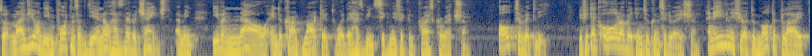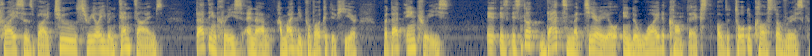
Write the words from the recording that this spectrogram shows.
So my view on the importance of D&O has never changed. I mean, even now in the current market where there has been significant price correction, ultimately, if you take all of it into consideration, and even if you were to multiply prices by two, three, or even 10 times, that increase, and um, I might be provocative here, but that increase is, it's not that material in the wider context of the total cost of risk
